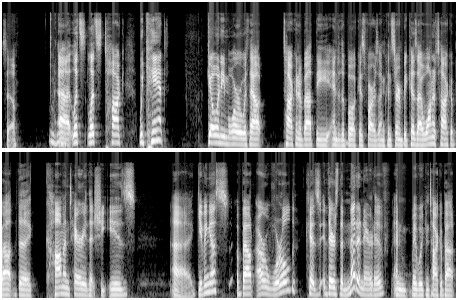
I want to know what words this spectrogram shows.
So mm-hmm. uh, let's let's talk. We can't go anymore without talking about the end of the book as far as I'm concerned because I want to talk about the commentary that she is uh, giving us about our world because there's the meta narrative and maybe we can talk about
